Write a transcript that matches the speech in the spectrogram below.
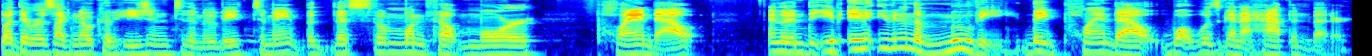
but there was like no cohesion to the movie to me. But this one felt more planned out, and then the even in the movie they planned out what was gonna happen better.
